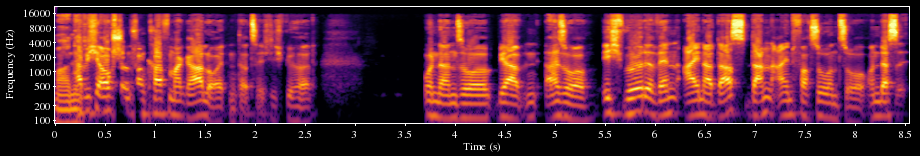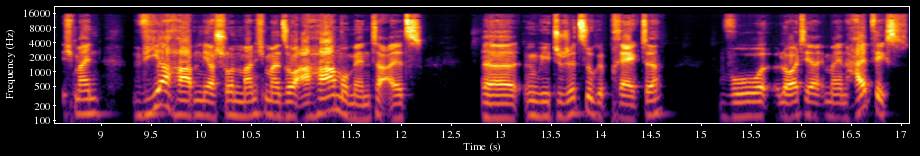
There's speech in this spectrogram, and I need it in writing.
Habe ich auch schon von Krav Maga-Leuten tatsächlich gehört. Und dann so, ja, also ich würde, wenn einer das, dann einfach so und so. Und das, ich meine, wir haben ja schon manchmal so Aha-Momente als äh, irgendwie Jiu-Jitsu geprägte, wo Leute ja immerhin halbwegs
